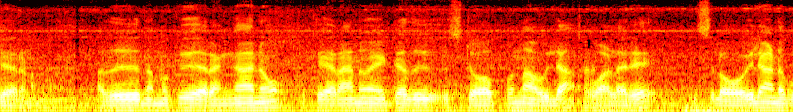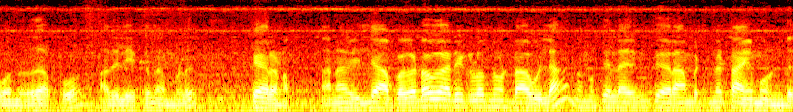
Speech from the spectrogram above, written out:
കയറണം അത് നമുക്ക് ഇറങ്ങാനോ കയറാനോ ആയിട്ട് അത് സ്റ്റോപ്പൊന്നും ആവില്ല. വളരെ സ്ലോയിലാണ് പോകുന്നത്. അപ്പോൾ അതിലേക്ക് നമ്മൾ കയറണം കാരണം വലിയ അപകടമോ കാര്യങ്ങളൊന്നും ഉണ്ടാവില്ല. നമുക്ക് എല്ലാവർക്കും കയറാൻ പറ്റുന്ന ടൈമുണ്ട്.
